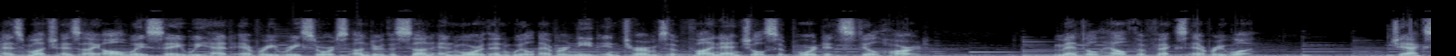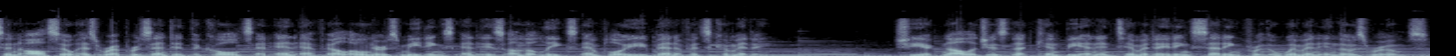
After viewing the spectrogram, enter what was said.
As much as I always say we had every resource under the sun and more than we'll ever need in terms of financial support it's still hard. Mental health affects everyone. Jackson also has represented the Colts at NFL owners meetings and is on the league's Employee Benefits Committee. She acknowledges that can be an intimidating setting for the women in those rooms.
